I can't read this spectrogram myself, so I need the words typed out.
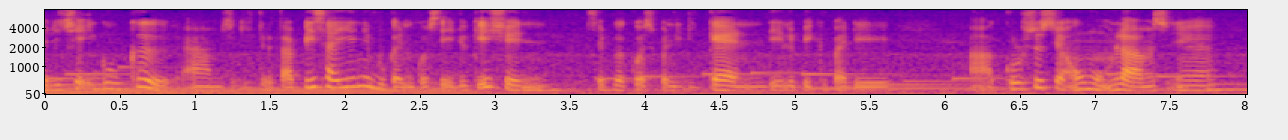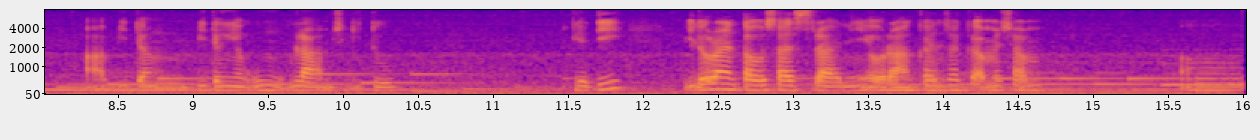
jadi cikgu ke? Ha, macam itu. Tapi saya ni bukan course education. Saya bukan course pendidikan. Dia lebih kepada uh, kursus yang umum lah. Maksudnya uh, bidang bidang yang umum lah macam itu. Jadi bila orang tahu sastra ni orang akan cakap macam uh,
